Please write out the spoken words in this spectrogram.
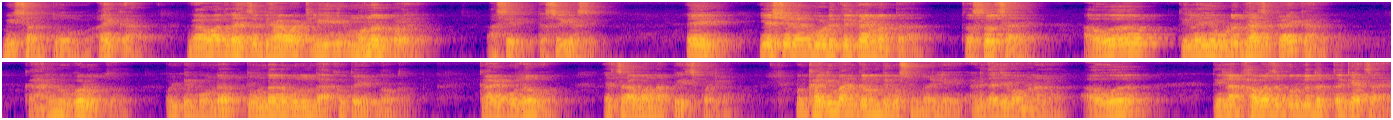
मी सांगतो ऐका. गावात राहायचं भ्या वाटली म्हणून पळाली. असेल तसंही असेल ए यशलन गोड येतील काय म्हणता? तसंच आहे. अहो तिला एवढं भ्याचं काय कारण? कारण उघड होतं. पण ते बोंडा तोंडानं बोलून दाखवता येत नव्हतं. काय बोलावं? याचा आबांना पेच पडला. मग खाली मान करून ते बसून राहिले आणि दाजेबा म्हणाला अहो तिला भावाचं पूर्ग दत्तक घ्यायचं आहे.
